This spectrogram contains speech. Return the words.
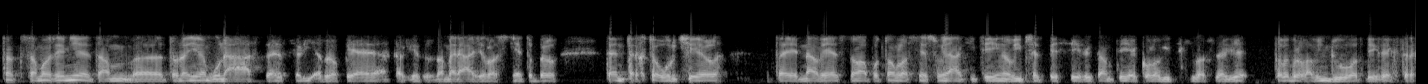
Tak samozřejmě tam eh, to není jenom u nás, to je v celé Evropě, takže to znamená, že vlastně to byl, ten trh to určil, to je jedna věc, no a potom vlastně jsou nějaký ty nový předpisy, říkám ty ekologický vlastně, takže to by byl hlavní důvod, bych řekl trh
